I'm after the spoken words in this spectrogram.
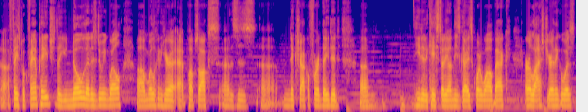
uh, Facebook fan page that you know that is doing well. Um, we're looking here at, at PupSox. Uh, this is uh, Nick Shackelford. They did um, he did a case study on these guys quite a while back or last year I think it was.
